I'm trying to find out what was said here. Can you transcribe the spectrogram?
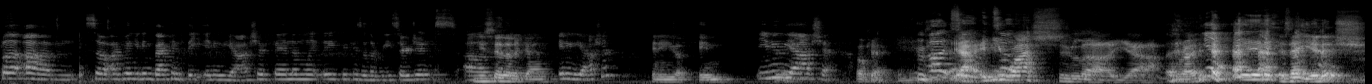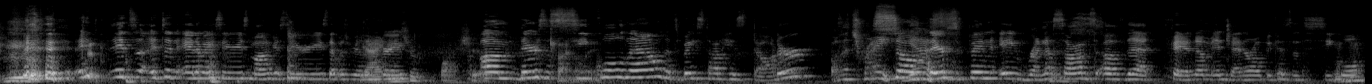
But um, so I've been getting back into the Inuyasha fandom lately because of the resurgence. Of Can you say that again? Inuyasha? Any in Inuyasha. okay, Uh, yeah, so- and you so- yeah. right? Yeah. Is that Yiddish? it, it's it's an anime series, manga series that was really yeah, great. need to watch it. Um, there's a Finally. sequel now that's based on his daughter. Oh, that's right. So yes. there's been a renaissance of that fandom in general because of the sequel.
